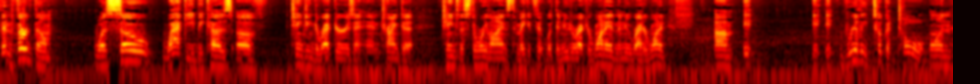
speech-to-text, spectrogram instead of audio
Then the third film was so wacky because of changing directors and, and trying to change the storylines to make it fit what the new director wanted and the new writer wanted. Um, it, it, it really took a toll on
